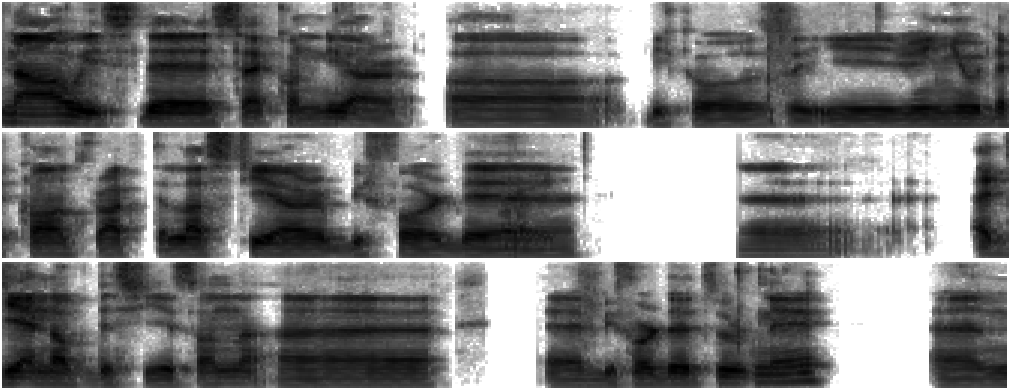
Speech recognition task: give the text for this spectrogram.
Now it's the second year uh, because he renewed the contract last year before the at the end of the season before the tourney, and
